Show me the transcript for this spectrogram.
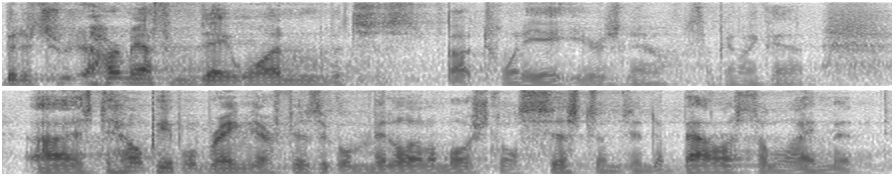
But it's HeartMath from day one, which is about 28 years now, something like that, uh, is to help people bring their physical, mental, and emotional systems into balanced alignment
